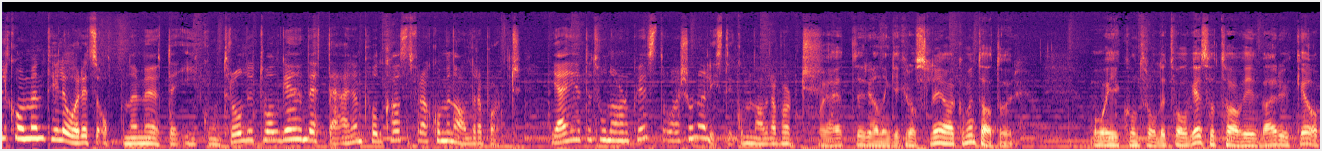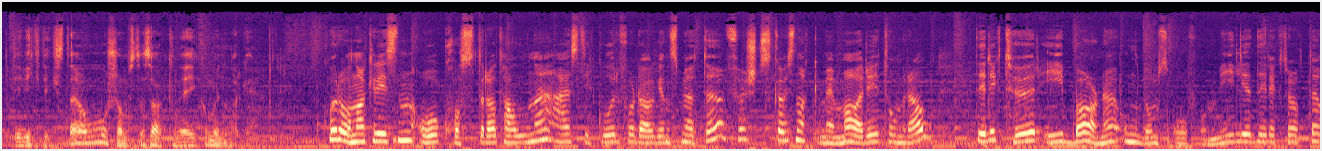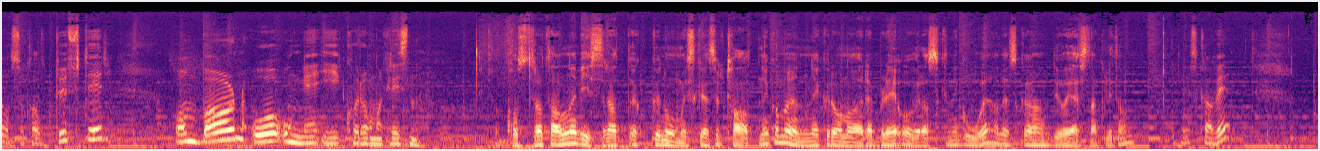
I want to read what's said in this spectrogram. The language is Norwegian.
Velkommen til årets åttende møte i kontrollutvalget. Dette er en podkast fra Kommunal Rapport. Jeg heter Tone Holmquist og er journalist i Kommunal Rapport. Og jeg heter Jan Inge Krossli og er kommentator. Og i kontrollutvalget så tar vi hver uke opp de viktigste og morsomste sakene i Kommune-Norge. Koronakrisen og KOSTRA-tallene er stikkord for dagens møte. Først skal vi snakke med Mari Tomral, direktør i Barne-, ungdoms- og familiedirektoratet, også kalt Bufdir, om barn og unge i koronakrisen. KOSTRA-tallene viser at økonomiske resultatene i kommunene i koronaåret ble overraskende gode, og det skal du og jeg snakke litt om. Det skal vi.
